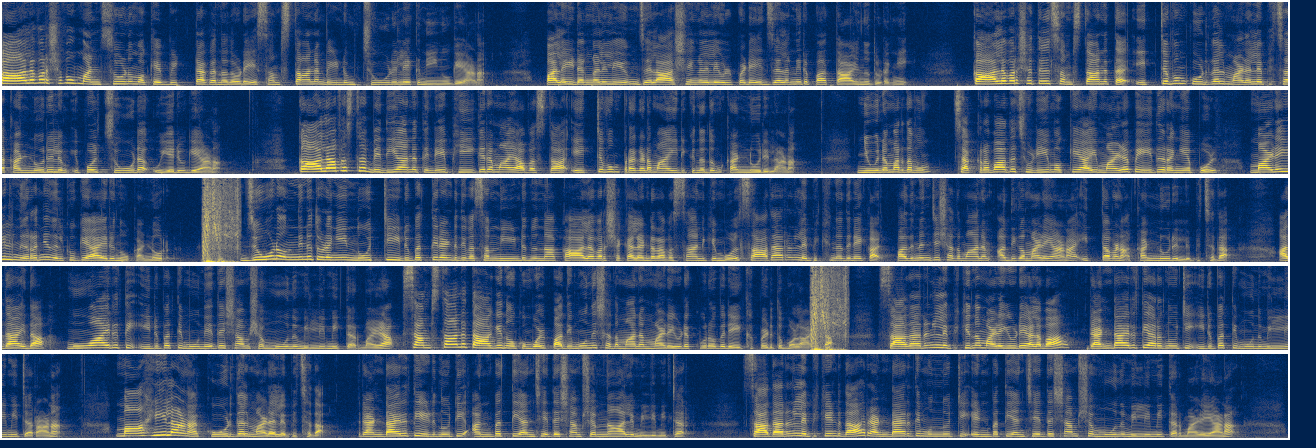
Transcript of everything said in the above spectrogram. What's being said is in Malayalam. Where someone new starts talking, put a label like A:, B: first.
A: കാലവർഷവും മൺസൂണും ഒക്കെ വിട്ടകന്നതോടെ സംസ്ഥാനം വീണ്ടും ചൂടിലേക്ക് നീങ്ങുകയാണ്. പലയിടങ്ങളിലെയും ജലാശയങ്ങളിലെ ഉൾപ്പെടെ ജലനിരപ്പ് താഴ്ന്നു തുടങ്ങി. കാലവർഷത്തിൽ സംസ്ഥാനത്ത് ഏറ്റവും കൂടുതൽ മഴ ലഭിച്ച കണ്ണൂരിലും ഇപ്പോൾ ചൂട് ഉയരുകയാണ്. കാലാവസ്ഥ വ്യതിയാനത്തിന്റെ ഭീകരമായ അവസ്ഥ ഏറ്റവും പ്രകടമായിരിക്കുന്നതും കണ്ണൂരിലാണ്. ന്യൂനമർദ്ദവും ചക്രവാത ചുഴിയുമൊക്കെയായി മഴ പെയ്തിറങ്ങിയപ്പോൾ മഴയിൽ നിറഞ്ഞു നിൽക്കുകയായിരുന്നു കണ്ണൂർ. ജൂൺ ഒന്നിന് തുടങ്ങി നൂറ്റി ഇരുപത്തിരണ്ട് ദിവസം നീണ്ടുനിന്ന കാലവർഷ കലണ്ടർ അവസാനിക്കുമ്പോൾ സാധാരണ ലഭിക്കുന്നതിനേക്കാൾ പതിനഞ്ച് ശതമാനം അധിക മഴയാണ് ഇത്തവണ കണ്ണൂരിൽ ലഭിച്ചത്. അതായത് മൂവായിരത്തി ഇരുപത്തി മൂന്ന് ദശാംശം മൂന്ന് മില്ലിമീറ്റർ മഴ. സംസ്ഥാനത്താകെ നോക്കുമ്പോൾ പതിമൂന്ന് ശതമാനം മഴയുടെ കുറവ് രേഖപ്പെടുത്തുമ്പോഴാണിത് സാധാരണ ലഭിക്കുന്ന മഴയുടെ അളവ് രണ്ടായിരത്തി അറുന്നൂറ്റി ഇരുപത്തി മൂന്ന് മില്ലിമീറ്റർ ആണ് മാഹിയിലാണ് കൂടുതൽ മഴ ലഭിച്ചത്. രണ്ടായിരത്തി എഴുന്നൂറ്റി അൻപത്തി അഞ്ച് ദശാംശം നാല് മില്ലിമീറ്റർ. സാധാരണ ലഭിക്കേണ്ടത് രണ്ടായിരത്തി മുന്നൂറ്റി എൺപത്തി അഞ്ച് ദശാംശം മൂന്ന് മില്ലിമീറ്റർ മഴയാണ്.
